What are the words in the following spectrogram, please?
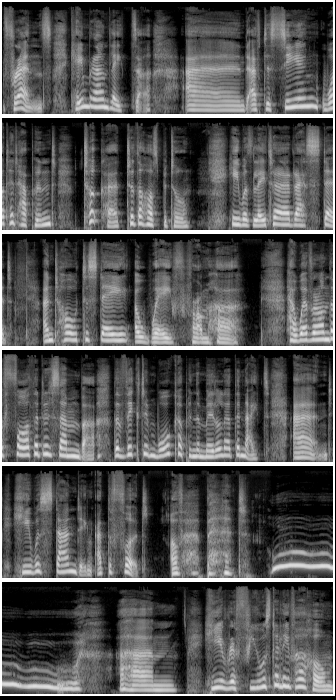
friends came round later and after seeing what had happened, took her to the hospital. He was later arrested and told to stay away from her. However, on the 4th of December, the victim woke up in the middle of the night and he was standing at the foot of her bed. Ooh. Um, he refused to leave her home,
